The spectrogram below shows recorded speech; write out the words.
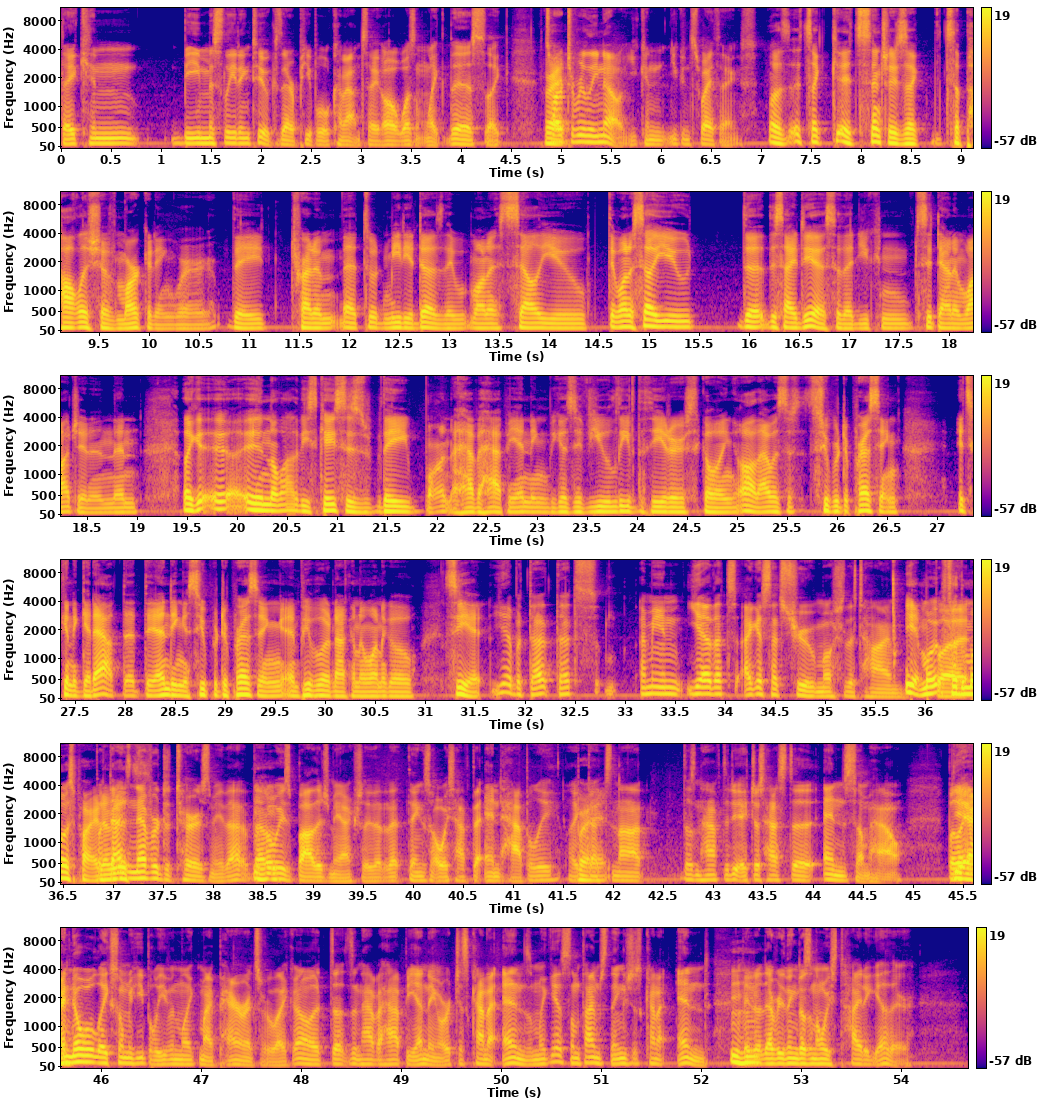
They can be misleading too because there are people who come out and say, "Oh, it wasn't like this." Like it's Right. hard to really know. You can you can sway things. Well, it's, it's like it's essentially it's like it's the polish of marketing where they try to. That's what media does. They want to sell you. They want to sell you the this idea so that you can sit down and watch it, and then, like uh, in a lot of these cases, they want to have a happy ending because if you leave the theaters going, "Oh, that was super depressing," it's going to get out that the ending is super depressing, and people are not going to want to go see it. Yeah, but that that's I mean, yeah, that's I guess that's true most of the time. Yeah, mo- for the most part. I But mean, that never deters me. That that Mhm. always bothers me actually. That, that things always have to end happily. Like Right. that's not doesn't have to do. It just has to end somehow. But like Yeah. I know like so many people, even like my parents, are like, oh, it doesn't have a happy ending, or it just kind of ends. I'm like, yeah, sometimes things just kind of end. Mm-hmm. It- everything doesn't always tie together.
